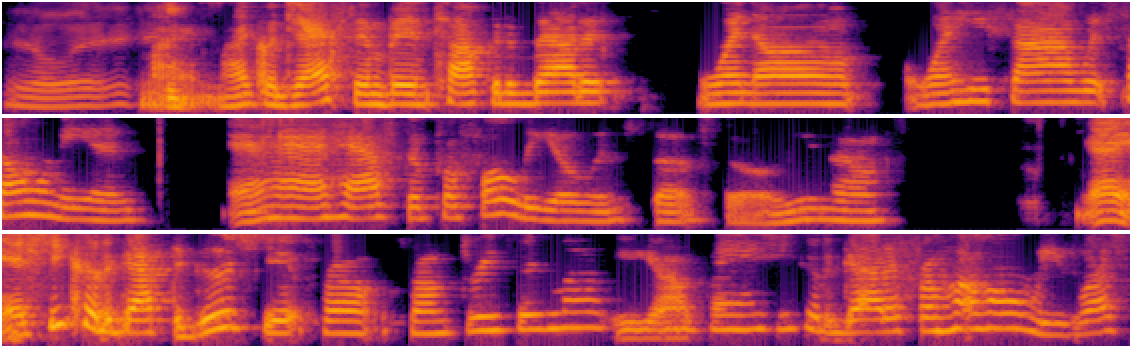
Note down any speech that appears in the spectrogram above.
you know. Michael Jackson been talking about it when um when he signed with Sony and and had half the portfolio and stuff. So you know, and, and she could have got the good shit from from Three Six Months. You know what I'm saying? She could have got it from her homies. Why she,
